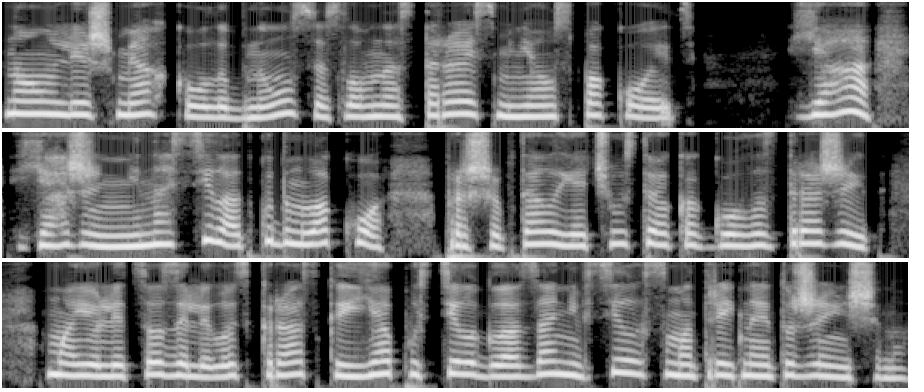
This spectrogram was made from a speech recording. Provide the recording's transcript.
но он лишь мягко улыбнулся, словно стараясь меня успокоить. «Я? Я же не носила. Откуда молоко?» — прошептала я, чувствуя, как голос дрожит. Мое лицо залилось краской, и я опустила глаза, не в силах смотреть на эту женщину.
